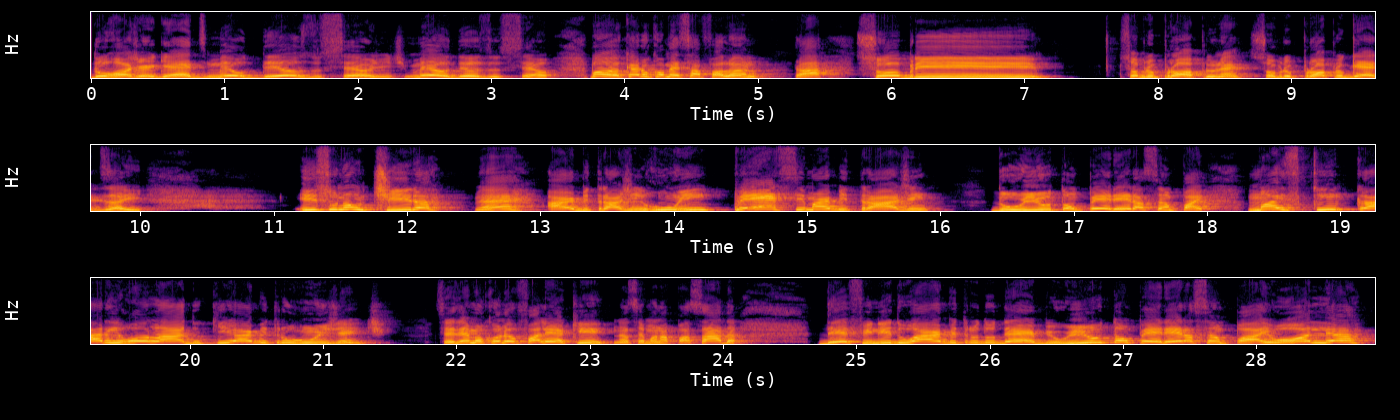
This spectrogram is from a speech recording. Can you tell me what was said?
do Roger Guedes. Meu Deus do céu, gente. Meu Deus do céu. Bom, eu quero começar falando, tá? Sobre sobre o próprio, né? Sobre o próprio Guedes aí. Isso não tira, né, a arbitragem ruim, péssima arbitragem do Wilton Pereira Sampaio. Mas que cara enrolado, que árbitro ruim, gente. Vocês lembram quando eu falei aqui na semana passada? Definido o árbitro do derby, Wilton Pereira Sampaio. Olha,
